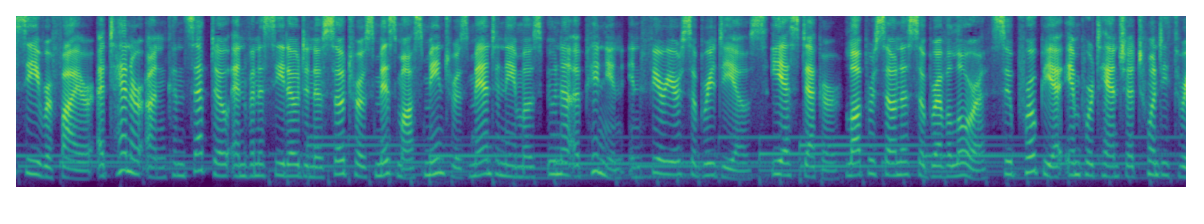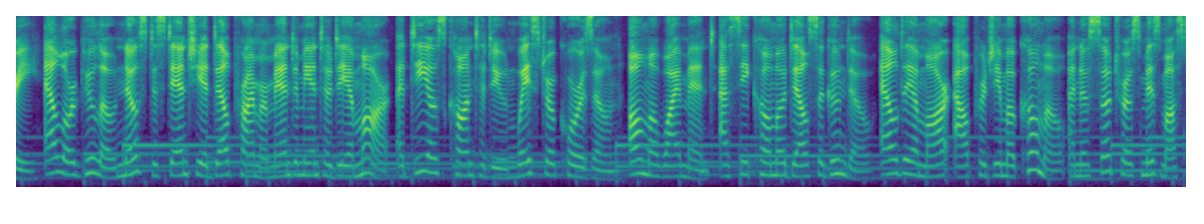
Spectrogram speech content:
se refiere a tener un concepto envenecido de nosotros mismos mientras mantenemos una opinión inferior sobre Dios. Es Decker, la persona sobrevalora su propia importancia 23. El orgullo nos distancia del primer mandamiento de amar a Dios con todo nuestro corazón, alma y mente, así como del segundo, el de amar al prójimo como a nosotros mismos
